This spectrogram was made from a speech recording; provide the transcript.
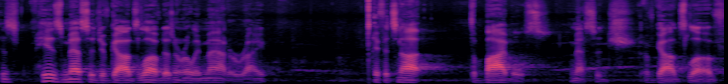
his, his message of God's love doesn't really matter, right? If it's not the Bible's message of God's love.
